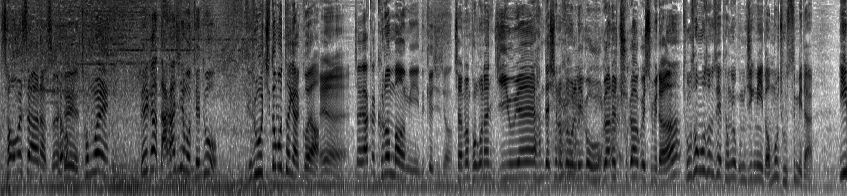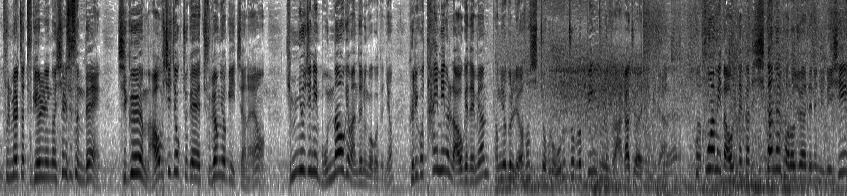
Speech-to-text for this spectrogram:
성을 쌓아놨어요. 네, 정말 내가 나가지 못해도 들어오지도 못하게 할 거야. 예. 자, 약간 그런 마음이 느껴지죠. 자, 한번 보고 난 이후에 한대 신호를 올리고 우간을 추가하고 있습니다. 조성호 선수의 병력 움직임이 너무 좋습니다. 이 불멸자 두 개 올린 건 실수인데 지금 9시 지역 쪽에 주병력이 있잖아요. 김유진이 못 나오게 만드는 거거든요. 그리고 타이밍을 나오게 되면 병력을 6시 쪽으로 오른쪽으로 삥 둘러서 나가줘야 됩니다. 폭풍함이 나올 때까지 시간을 벌어줘야 되는 유닛이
